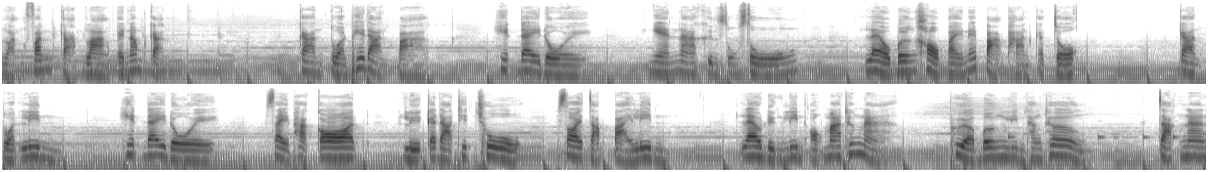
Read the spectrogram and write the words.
หลังฟันกรามล่างไปน้ำกัน การตรวจเพดานปากเฮ็ดได้โดย แงนหน้าขึ้นสูงๆแล้วเบิงเข้าไปในปากผ่านกระจก การตรวจลิ้นเฮ็ดได้โดย ใส่ผ้ากอดหรือกระดาษทิชชู่ซอยจับปลายลิ้น แล้วดึงลิ้นออกมาเทิงหนาเพื่อเบิงลิ้นทั้งเทิง จากนั้น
